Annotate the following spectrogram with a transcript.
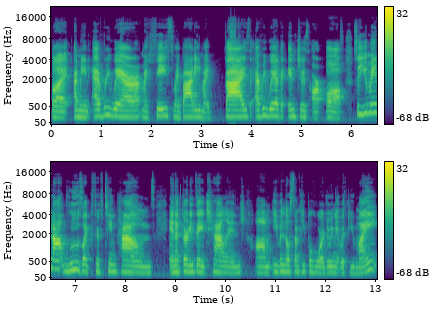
but I mean, everywhere my face, my body, my thighs, everywhere the inches are off. So you may not lose like 15 pounds in a 30 day challenge, um, even though some people who are doing it with you might.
